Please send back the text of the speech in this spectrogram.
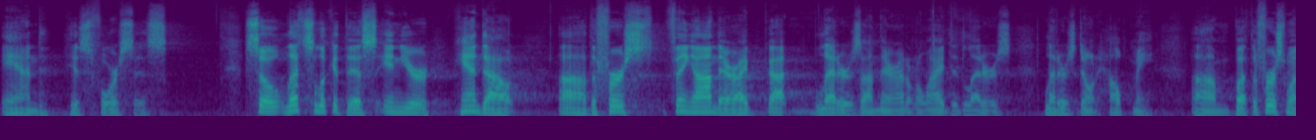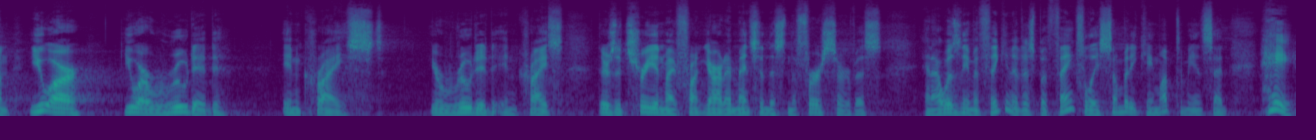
and his forces. So let's look at this in your handout. Uh, the first thing on there, I've got letters on there. I don't know why I did letters. Letters don't help me. Um, but the first one, you are, you are rooted in Christ. You're rooted in Christ. There's a tree in my front yard. I mentioned this in the first service, and I wasn't even thinking of this, but thankfully somebody came up to me and said, Hey,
